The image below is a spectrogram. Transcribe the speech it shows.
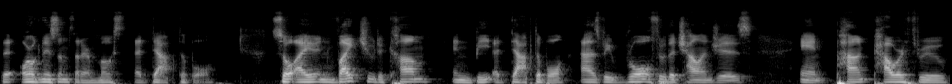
the organisms that are most adaptable. So I invite you to come and be adaptable as we roll through the challenges and power through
